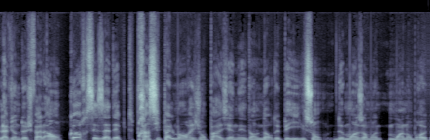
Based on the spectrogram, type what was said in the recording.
La viande de cheval a encore ses adeptes, principalement en région parisienne et dans le nord du pays. Ils sont de moins en moins, moins nombreux.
